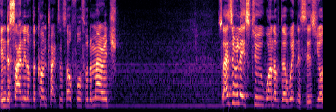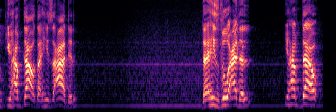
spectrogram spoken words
in the signing of the contract and so forth for the marriage. So as it relates to one of the witnesses, you you have doubt that he's adil, that he's dhu adil. You have doubt,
